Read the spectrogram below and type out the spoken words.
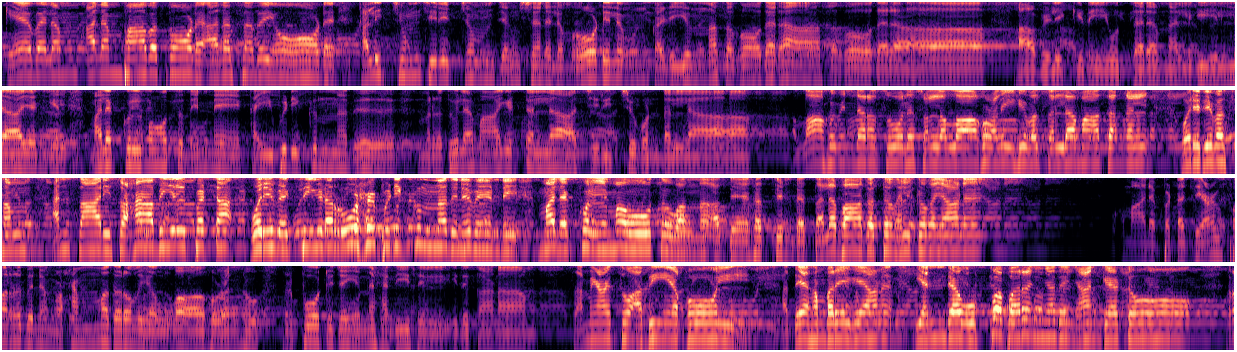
കേവലം അലംഭാവത്തോടെ അലസതയോടെ കളിച്ചും ചിരിച്ചും ജംഗ്ഷനിലും റോഡിലും കഴിയുന്ന സഹോദര സഹോദര ആ വിളിക്ക് നീ ഉത്തരം നൽകിയില്ല എങ്കിൽ മലക്കുൽ മോത്ത് നിന്നെ കൈപിടിക്കുന്നത് മൃദുലമായിട്ടല്ല. ചിരിച്ചുകൊണ്ടല്ല അള്ളാഹുവിന്റെ റസൂൽ സല്ലല്ലാഹു അലൈഹി വസല്ലമ തങ്ങൾ ഒരു ദിവസം അൻസാരി സഹാബിയിൽപ്പെട്ട ഒരു വ്യക്തിയുടെ റൂഹ് പിടിക്കുന്നതിന് വേണ്ടി മലക്കുൽ മൗത്ത് വന്ന് അദ്ദേഹത്തിന്റെ തലഭാഗത്ത് നിൽക്കുകയാണ്. ബഹുമാനപ്പെട്ട ജാഫർ ബിൻ മുഹമ്മദ് റളിയല്ലാഹു അൻഹു റിപ്പോർട്ട് ചെയ്യുന്ന ഹദീസിൽ ഇത് കാണാം. സമയത്തു അബി യഖൂൽ. അദ്ദേഹം പറയുകയാണ് എന്റെ ഉപ്പ പറഞ്ഞത് ഞാൻ കേട്ടു.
